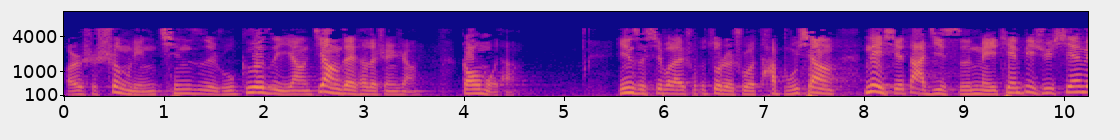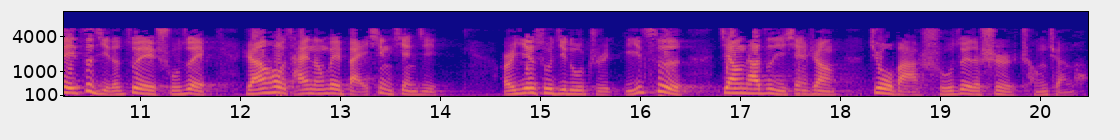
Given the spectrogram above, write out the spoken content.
而是圣灵亲自如鸽子一样降在他的身上，高抹他。因此，希伯来书的作者说，他不像那些大祭司，每天必须先为自己的罪赎罪，然后才能为百姓献祭，而耶稣基督只一次将他自己献上。就把赎罪的事成全了，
